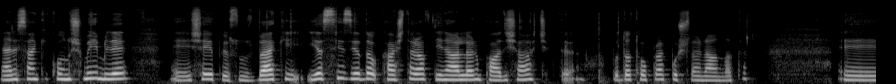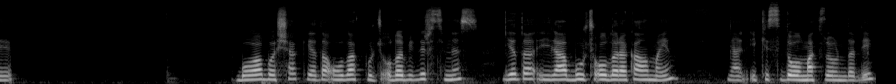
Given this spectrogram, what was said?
Yani sanki konuşmayı bile e, şey yapıyorsunuz. Belki ya siz ya da karşı taraf dinarların padişahı çıktı. Bu da toprak burçlarını anlatır. E, Boğa, Başak ya da Oğlak burcu olabilirsiniz. Ya da illa burç olarak almayın. Yani ikisi de olmak zorunda değil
